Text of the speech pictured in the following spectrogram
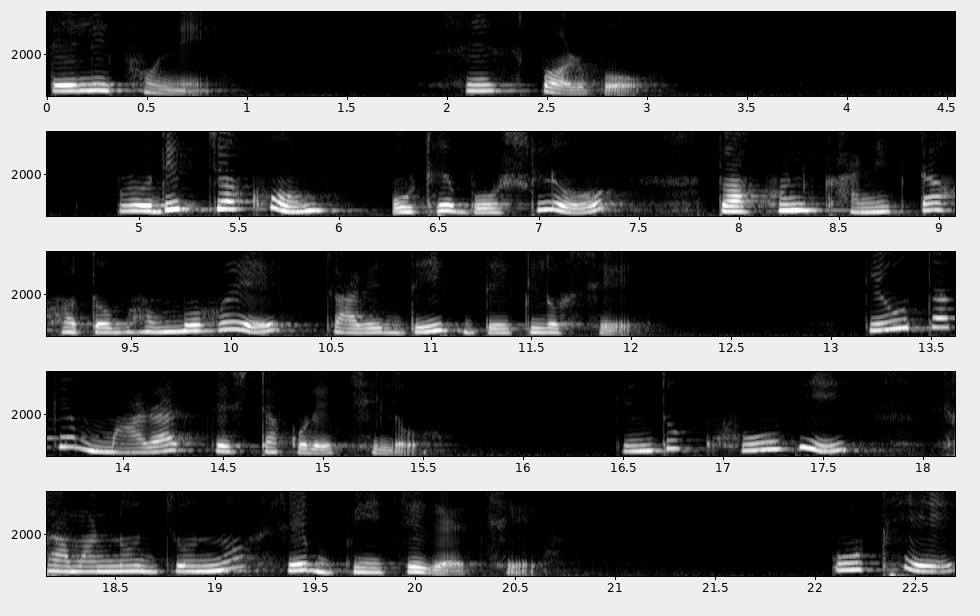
টেলিফোনে। শেষ পর্ব। প্রদীপ যখন উঠে বসল, তখন খানিকটা হতভম্ব হয়ে চারিদিক দেখল সে। কেউ তাকে মারার চেষ্টা করেছিল, কিন্তু খুবই সামান্যর জন্য সে বেঁচে গেছে। উঠে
